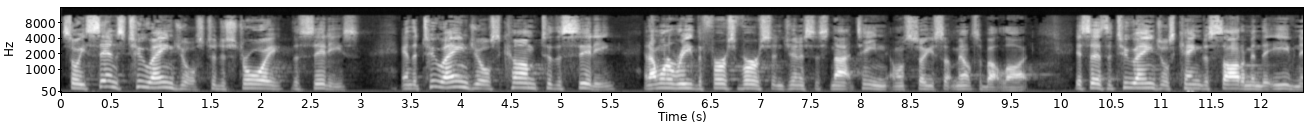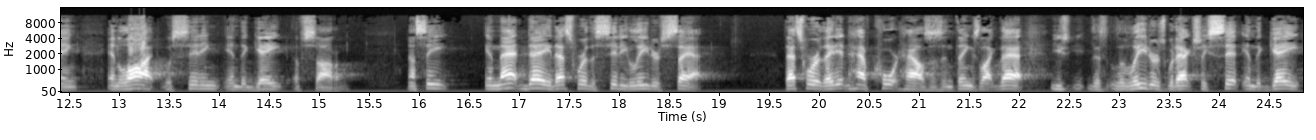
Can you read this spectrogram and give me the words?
So he sends two angels to destroy the cities. And the two angels come to the city. And I want to read the first verse in Genesis 19. I want to show you something else about Lot. It says, The two angels came to Sodom in the evening, and Lot was sitting in the gate of Sodom. Now, see, in that day, that's where the city leaders sat. That's where they didn't have courthouses and things like that. You, the, the, leaders would actually sit in the gate,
